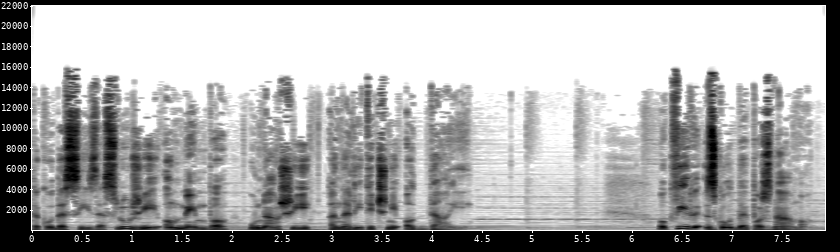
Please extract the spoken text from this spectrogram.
tako da si zasluži omembo v naši analitični oddaji. Okvir zgodbe poznamo.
